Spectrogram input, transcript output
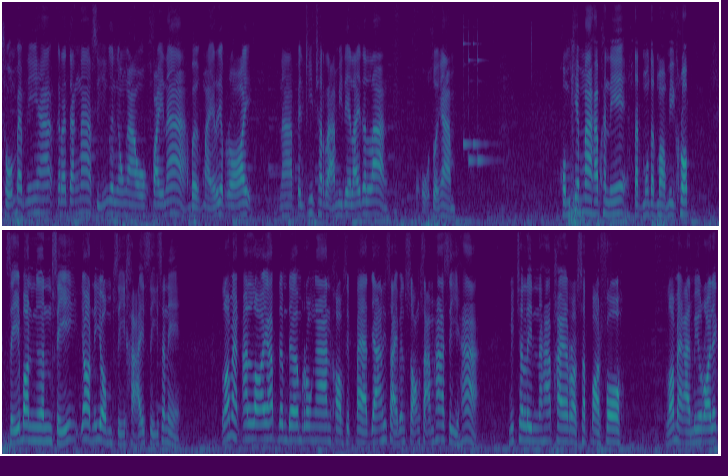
โฉมแบบนี้ฮะ กระจังหน้าสีเงินเงาเงาๆไฟหน้า เบิกใหม่เรียบร้อย นะเป็นคีบฉลามมีเดย์ไลท์ด้านล่าง โอ้โห สวยงาม คมเข้มมากครับ คันนี้ตัดมงตัดหมอกมีครบ สีบอลเงินสียอดนิยม สีขายสีเสน่ห์ล้อแม็กอันลอยครับ เดิม ๆ โรงงานขอบ 18 ยางที่ใส่เป็น 23545 มิชลินนะฮะไพรอตสปอร์ต4ล้อแม็กอาจมีรอยเล็ก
